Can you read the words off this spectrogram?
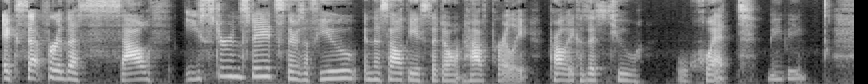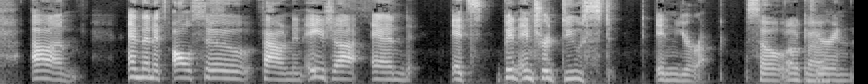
except for the southeastern states. There's a few in the southeast that don't have pearly, probably because it's too wet, maybe. Um, and then it's also found in Asia, and it's been introduced in Europe. So if you're in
